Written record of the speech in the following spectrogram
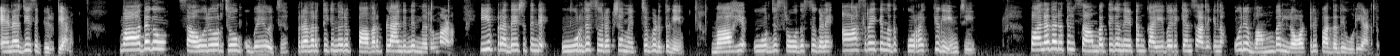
എനർജി സെക്യൂരിറ്റി ആണ്. വാതകവും സൗരോർജവും ഉപയോഗിച്ച് പ്രവർത്തിക്കുന്ന ഒരു പവർ പ്ലാന്റിന്റെ നിർമ്മാണം ഈ പ്രദേശത്തിന്റെ ഊർജ സുരക്ഷ മെച്ചപ്പെടുത്തുകയും ബാഹ്യ ഊർജ സ്രോതസ്സുകളെ ആശ്രയിക്കുന്നത് കുറയ്ക്കുകയും ചെയ്യും. പലതരത്തിൽ സാമ്പത്തിക നേട്ടം കൈവരിക്കാൻ സാധിക്കുന്ന ഒരു വമ്പൻ ലോട്ടറി പദ്ധതി കൂടിയാണിത്.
